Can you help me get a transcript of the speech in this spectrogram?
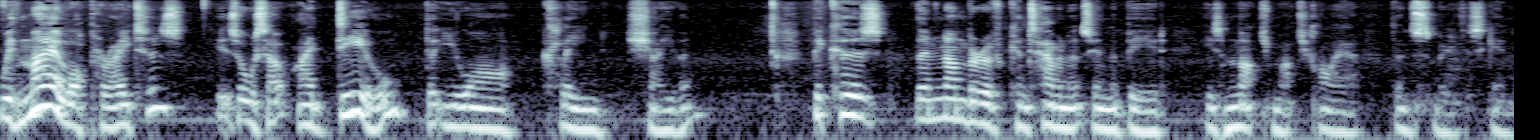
With male operators, it's also ideal that you are clean shaven because the number of contaminants in the beard is much, much higher than smooth skin.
